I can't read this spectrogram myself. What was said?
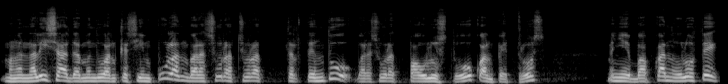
menganalisa dan menduan kesimpulan pada surat-surat tertentu pada surat Paulus tu kan Petrus menyebabkan ulu te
